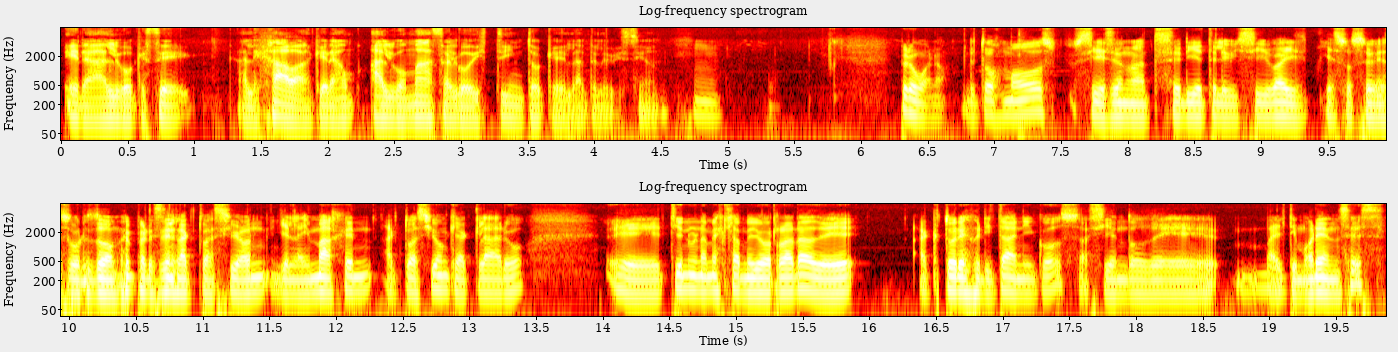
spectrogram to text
era algo que se alejaba, que era algo más, algo distinto que la televisión. Mm. Pero bueno, de todos modos, sigue siendo una serie televisiva y, y eso se ve sobre todo, me parece, en la actuación y en la imagen. Actuación que, aclaro, eh, tiene una mezcla medio rara de actores británicos haciendo de baltimorenses,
